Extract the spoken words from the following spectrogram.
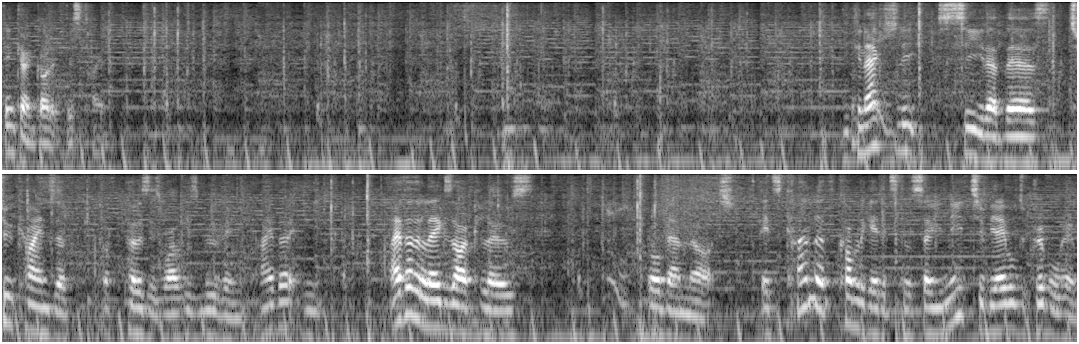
Think I got it this time. You can actually see that there's two kinds of, of poses while he's moving. Either he, either the legs are closed or they're not. It's kind of complicated still, so you need to be able to cripple him,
